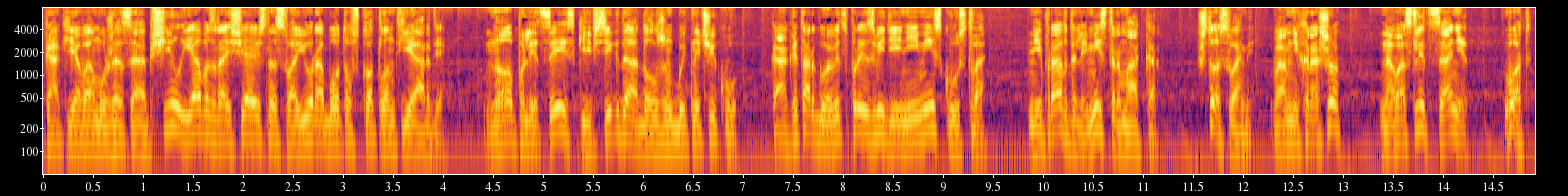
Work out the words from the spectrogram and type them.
Как я вам уже сообщил, я возвращаюсь на свою работу в Скотланд-Ярде. Но полицейский всегда должен быть на чеку, как и торговец произведениями искусства. Не правда ли, мистер Маккар? Что с вами? Вам нехорошо? На вас лица нет. Вот,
